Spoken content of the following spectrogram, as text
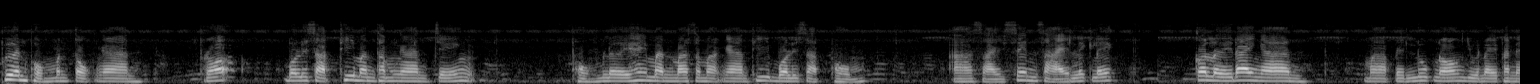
เพื่อนผมมันตกงาน เพราะบริษัทที่มันทำงานเจ๊ง ผมเลยให้มันมาสมัครงานที่บริษัทผม อาศัยเส้นสายเล็กๆ ก็เลยได้งานมาเป็นลูกน้องอยู่ในแผน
